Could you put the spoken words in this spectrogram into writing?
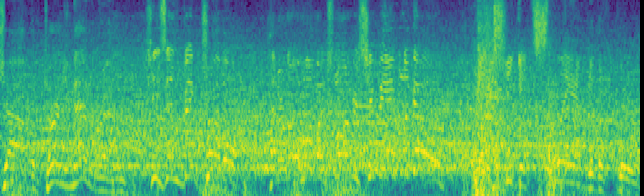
Job of turning that around. She's in big trouble. I don't know how much longer she'll be able to go. She gets slammed to the floor.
